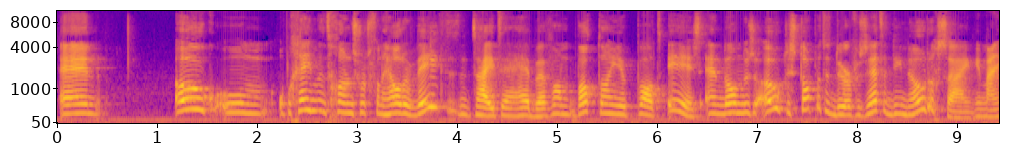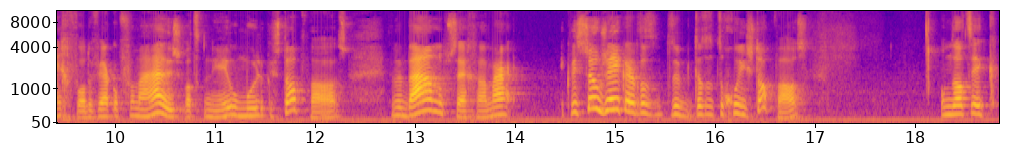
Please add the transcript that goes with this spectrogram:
En ook om op een gegeven moment gewoon een soort van helderwetendheid te hebben van wat dan je pad is. En dan dus ook de stappen te durven zetten die nodig zijn. In mijn geval de verkoop van mijn huis, wat een heel moeilijke stap was. Mijn baan opzeggen. Maar ik wist zo zeker dat het, de, dat het de goede stap was. Omdat ik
